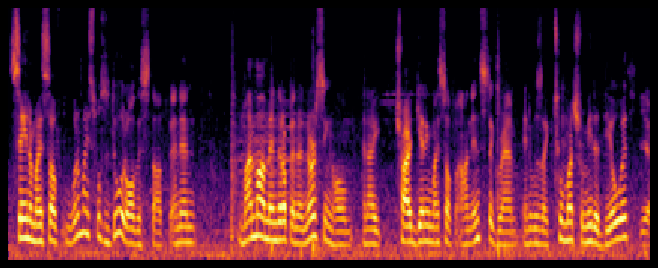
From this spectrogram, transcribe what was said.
saying to myself, "What am I supposed to do with all this stuff?" And then my mom ended up in a nursing home, and I tried getting myself on Instagram, and it was like too much for me to deal with. Yeah.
